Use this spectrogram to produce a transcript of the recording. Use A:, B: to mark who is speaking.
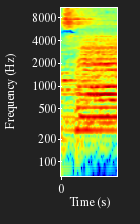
A: tell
